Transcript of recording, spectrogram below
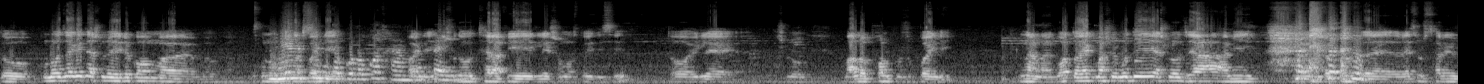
তো কোনো জায়গাতে আসলে এরকম কোনো শুধু থেরাপি এগুলো সমস্তই দিছে। তো এগুলো আসলে ভালো ফল প্রসূ পাইনি না না গত এক মাসের মধ্যে আসলে যা আমি রেসোর্স স্যারের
